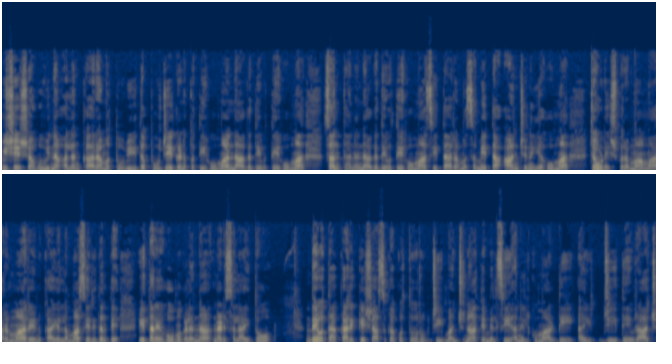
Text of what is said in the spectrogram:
ವಿಶೇಷ ಹೂವಿನ ಅಲಂಕಾರ ಮತ್ತು ವಿವಿಧ ಪೂಜೆ, ಗಣಪತಿ ಹೋಮ, ನಾಗದೇವತೆ ಹೋಮ, ಸಂತಾನ ನಾಗದೇವತೆ ಹೋಮ, ಸೀತಾರಾಮ ಸಮೇತ ಆಂಜನೇಯ ಹೋಮ, ಚೌಡೇಶ್ವರಮ್ಮ, ಮಾರಮ್ಮ, ರೇಣುಕಾಯಲ್ಲಮ್ಮ ಸೇರಿದಂತೆ ಇತರೆ ಹೋಮಗಳನ್ನು ನಡೆಸಲಾಯಿತು. ದೇವತಾ ಕಾರ್ಯಕ್ಕೆ ಶಾಸಕ Kothur G Manjunath, MLC Anil Kumar DIG Devaraj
